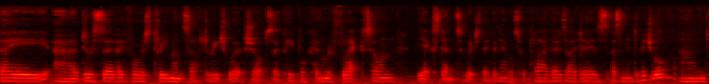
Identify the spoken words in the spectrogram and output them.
they uh, do a survey for us three months after each workshop, so people can reflect on the extent to which they've been able to apply those ideas as an individual and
